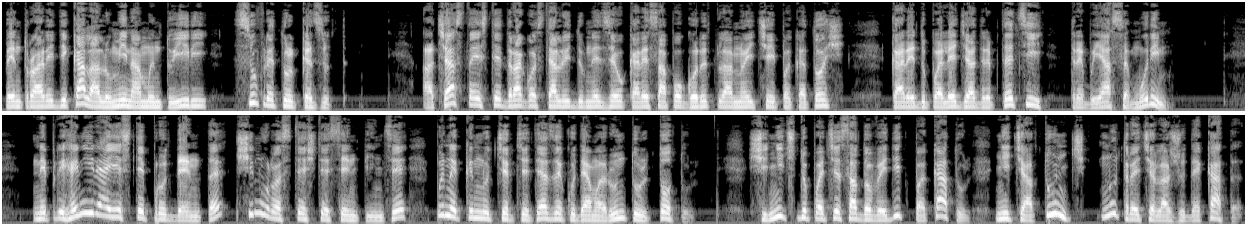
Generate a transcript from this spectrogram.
pentru a ridica la lumina mântuirii sufletul căzut. Aceasta este dragostea lui Dumnezeu care s-a pogorât la noi cei păcătoși, care după legea dreptății trebuia să murim. Neprihănirea este prudentă și nu răstește sentințe până când nu cercetează cu deamăruntul totul. Și nici după ce s-a dovedit păcatul, nici atunci nu trece la judecată.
